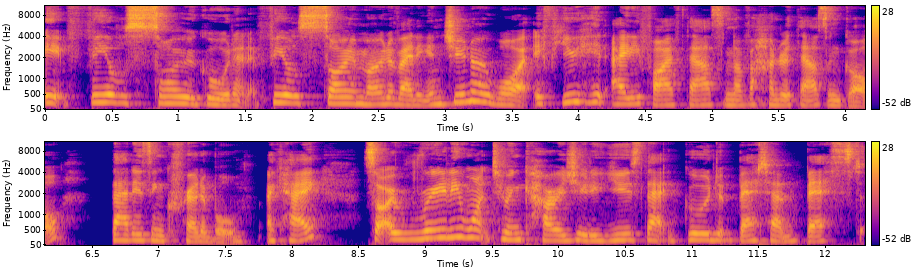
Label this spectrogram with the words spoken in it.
it feels so good and it feels so motivating. And do you know what? If you hit 85,000 of a 100,000 goal, that is incredible. Okay. So I really want to encourage you to use that good, better, best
